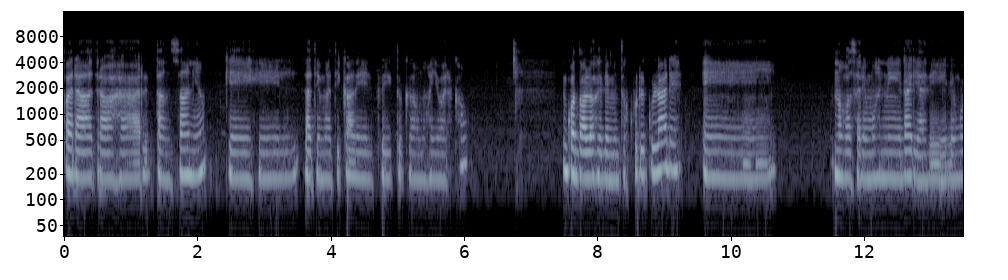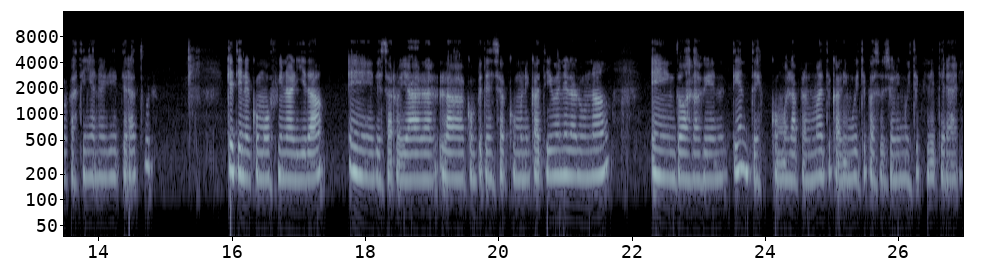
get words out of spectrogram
para trabajar Tanzania, que es la temática del proyecto que vamos a llevar a cabo. En cuanto a los elementos curriculares, eh, nos basaremos en el área de lengua castellana y literatura, que tiene como finalidad eh, desarrollar la competencia comunicativa en el alumnado en todas las vertientes, como es la pragmática, lingüística, sociolingüística y literaria.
